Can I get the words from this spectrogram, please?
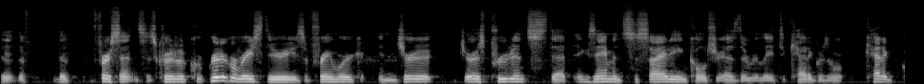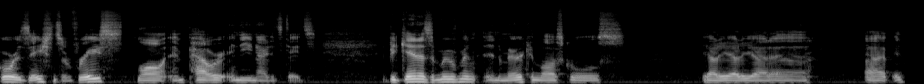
the the, the first sentence is critical critical race theory is a framework in jur, jurisprudence that examines society and culture as they relate to categoriz- categorizations of race, law, and power in the United States. It began as a movement in American law schools, yada yada yada. Uh, it,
